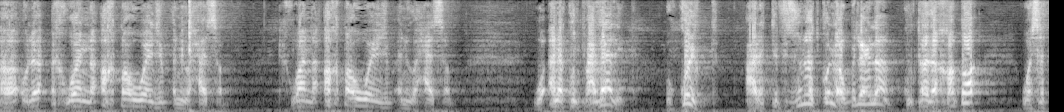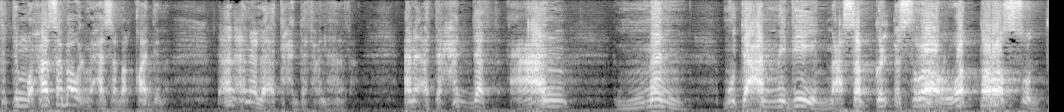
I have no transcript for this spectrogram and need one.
هؤلاء إخواننا اخطاوا ويجب أن يحاسبوا إخواننا اخطاوا ويجب أن يحاسبوا وأنا كنت مع ذلك وقلت على التلفزيونات كلها وبالإعلام قلت هذا خطأ وستتم محاسبة والمحاسبة قادمة. الآن أنا لا أتحدث عن هذا. أنا أتحدث عن من؟ متعمدين مع سبق الإصرار والترصد.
